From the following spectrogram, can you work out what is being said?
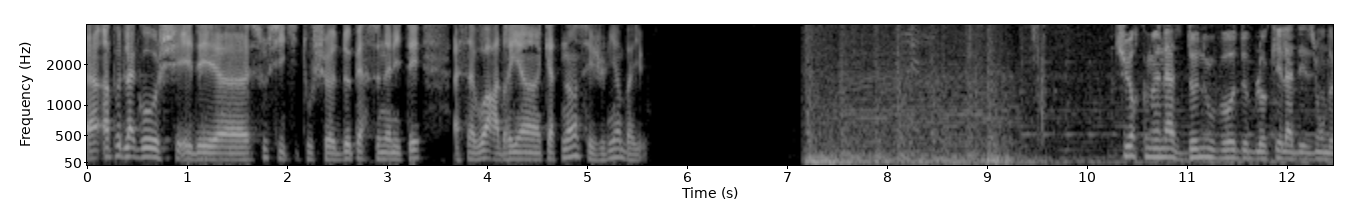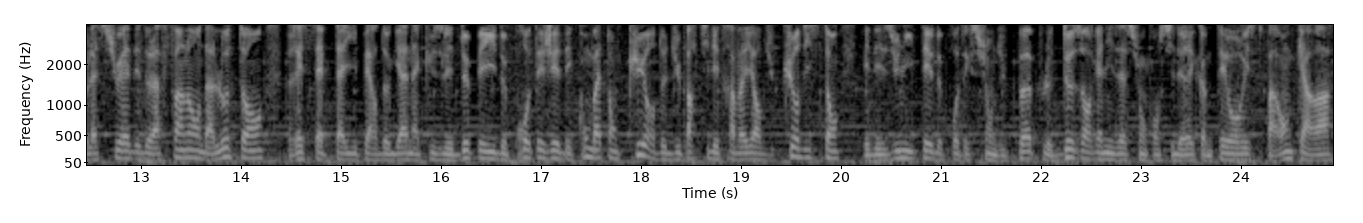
euh, un peu de la gauche et des euh, soucis qui touchent deux personnalités, à savoir Adrien Quatennens et Julien Bayou. Turc menace de nouveau de bloquer l'adhésion de la Suède et de la Finlande à l'OTAN. Recep Tayyip Erdogan accuse les deux pays de protéger des combattants kurdes du Parti des travailleurs du Kurdistan et des unités de protection du peuple, deux organisations considérées comme terroristes par Ankara.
